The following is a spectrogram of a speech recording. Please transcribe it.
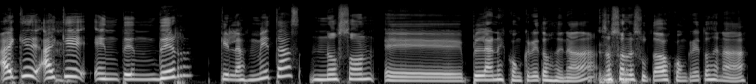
Hay, que, hay que entender que las metas no son eh, planes concretos de nada, no son resultados concretos de nada.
